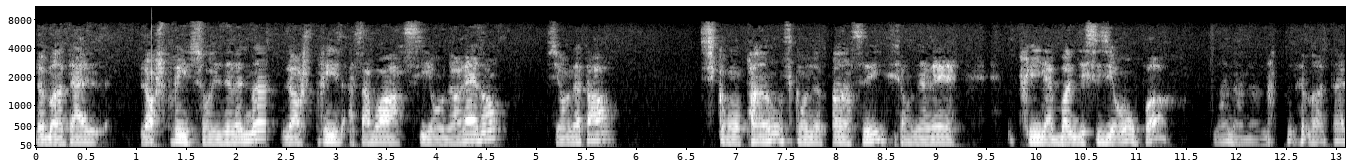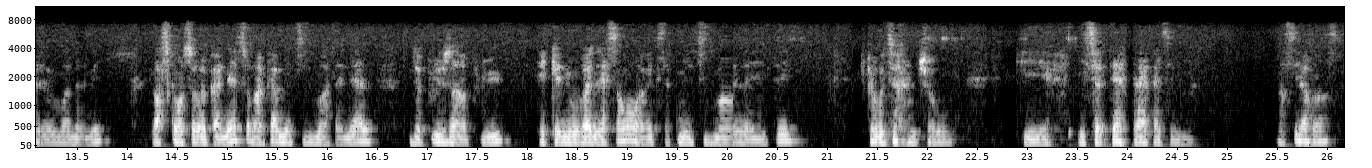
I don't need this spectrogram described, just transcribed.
le mental lâche prise sur les événements, lâche prise à savoir si on a raison, si on a tort, ce qu'on pense, qu'on a pensé, si on avait pris la bonne décision ou pas. Non, non, non, non. Le mental, à un moment donné, lorsqu'on se reconnaît sur un plan multidimensionnel de plus en plus et que nous renaissons avec cette multidimensionnalité, je peux vous dire une chose, qui il se tait très facilement. Merci Laurence.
